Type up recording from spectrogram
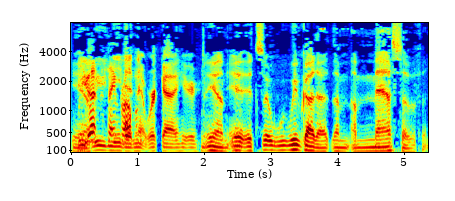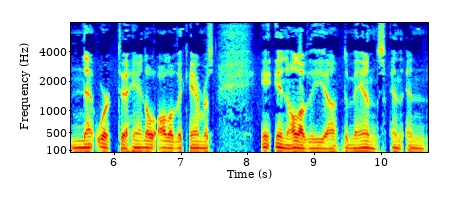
Yeah. You got we the same need problem? a network guy here. Yeah, it, it's uh, we've got a, a a massive network to handle all of the cameras in, in all of the uh, demands, and and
